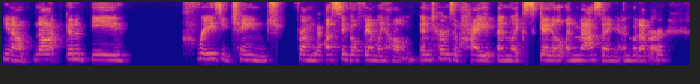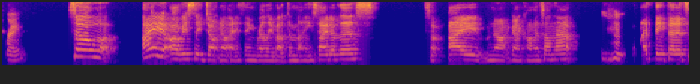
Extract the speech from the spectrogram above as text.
you know not gonna be crazy change from Yeah. a single family home in terms of height and like scale and massing and whatever Right. so I obviously don't know anything really about the money side of this. So I'm not going to comment on that. I think that it's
